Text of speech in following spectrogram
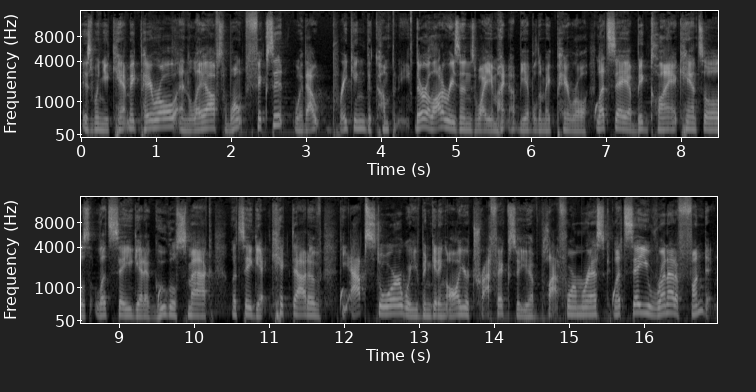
is when you can't make payroll and layoffs won't fix it without breaking the company. There are a lot of reasons why you might not be able to make payroll. Let's say a big client cancels. Let's say you get a Google smack. Let's say you get kicked out of the App Store where you've been getting all your traffic, so you have platform risk. Let's say you run out of funding.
